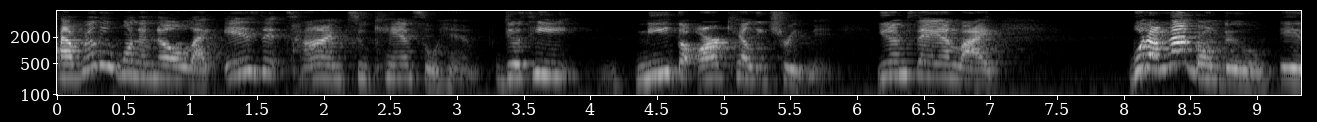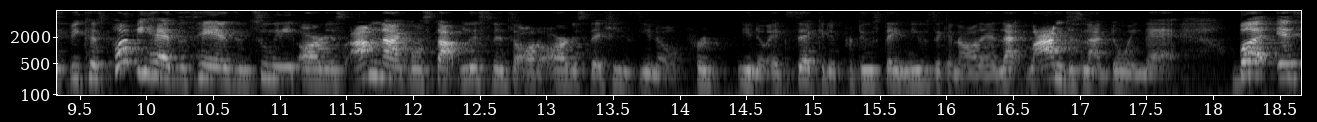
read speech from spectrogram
I really want to know like, is it time to cancel him? Does he need the R. Kelly treatment? You know what I'm saying? Like, what I'm not gonna do is because Puffy has his hands in too many artists. I'm not gonna stop listening to all the artists that he's you know pro, you know executive produced their music and all that. that. I'm just not doing that. But as,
